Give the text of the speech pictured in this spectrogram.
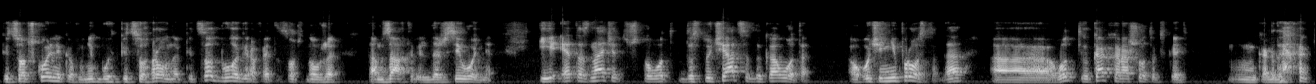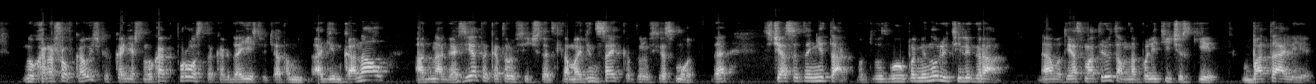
500 школьников, у них будет 500, ровно 500 блогеров, это, собственно, уже там завтра или даже сегодня. И это значит, что вот достучаться до кого-то очень непросто. Да? А, вот как хорошо, так сказать, когда, ну хорошо в кавычках, конечно, но как просто, когда есть у тебя там один канал, одна газета, которую все читают, там один сайт, который все смотрят. Да? Сейчас это не так. Вот, вот вы упомянули Телеграм. Да, вот я смотрю там на политические баталии,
